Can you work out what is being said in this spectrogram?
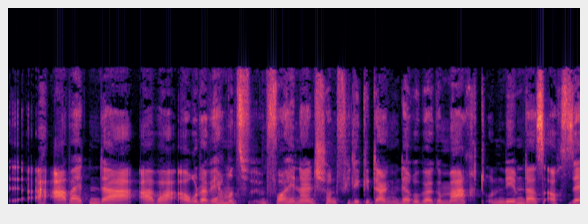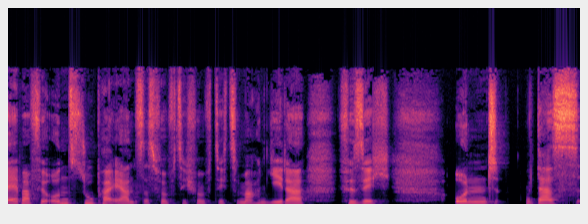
äh, arbeiten da aber auch, oder wir haben uns im Vorhinein schon viele Gedanken darüber gemacht und nehmen das auch selber für uns super ernst, das 50-50 zu machen, jeder für sich. Und das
